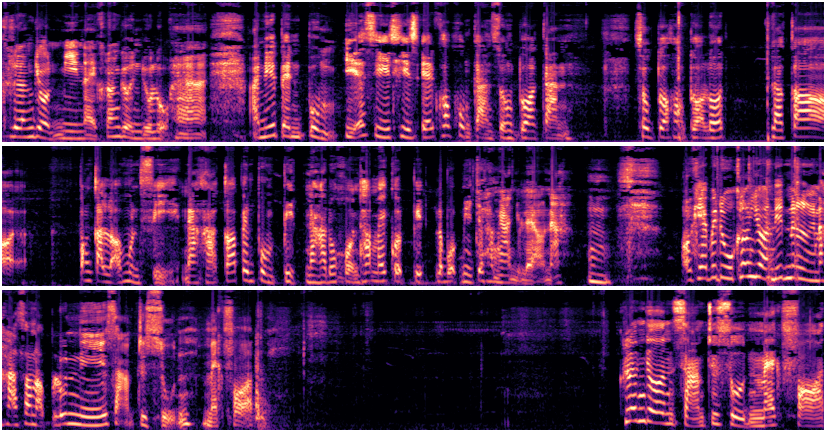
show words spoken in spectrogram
เครื่องยนต์มีในเครื่องยนต์ยูโร5อันนี้เป็นปุ่ม ESCTS ควบคุมการทรงตัวกันทรงตัวของตัวรถ แล้วก็ป้องกันล้อหมุนฟรีนะคะ ก็เป็นปุ่มปิดนะคะ ทุกคนถ้าไม่กดปิดระบบนี้จะทำงานอยู่แล้วนะ อืม โอเค ไปดูเครื่องยนต์นิดนึงนะคะสำหรับรุ่นนี้ 3.0 m a c f o r d เครื่องยนต์ 3.0 m a c f o r d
